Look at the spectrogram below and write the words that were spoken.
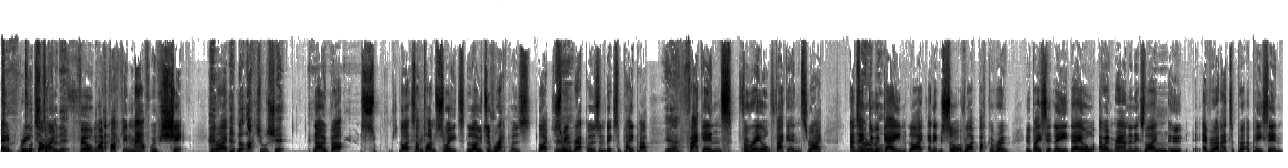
every Put time fill my fucking mouth with shit. right? Not actual shit. No, but like sometimes sweets, loads of wrappers, like sweet wrappers and bits of paper, Yeah. fag ends for real, fag ends, right? And they'd do a game like, and it was sort of like Buckaroo. It was basically they all I went round and it's like Hmm. who everyone had to put a piece in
